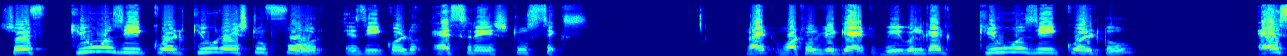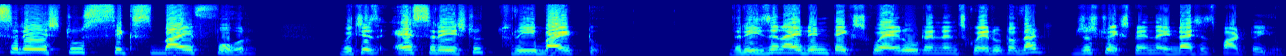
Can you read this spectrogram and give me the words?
So if Q is equal, Q raised to 4 is equal to S raised to 6. Right? What will we get? We will get Q is equal to S raised to 6 by 4, which is S raised to 3 by 2. The reason I didn't take square root and then square root of that, just to explain the indices part to you.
